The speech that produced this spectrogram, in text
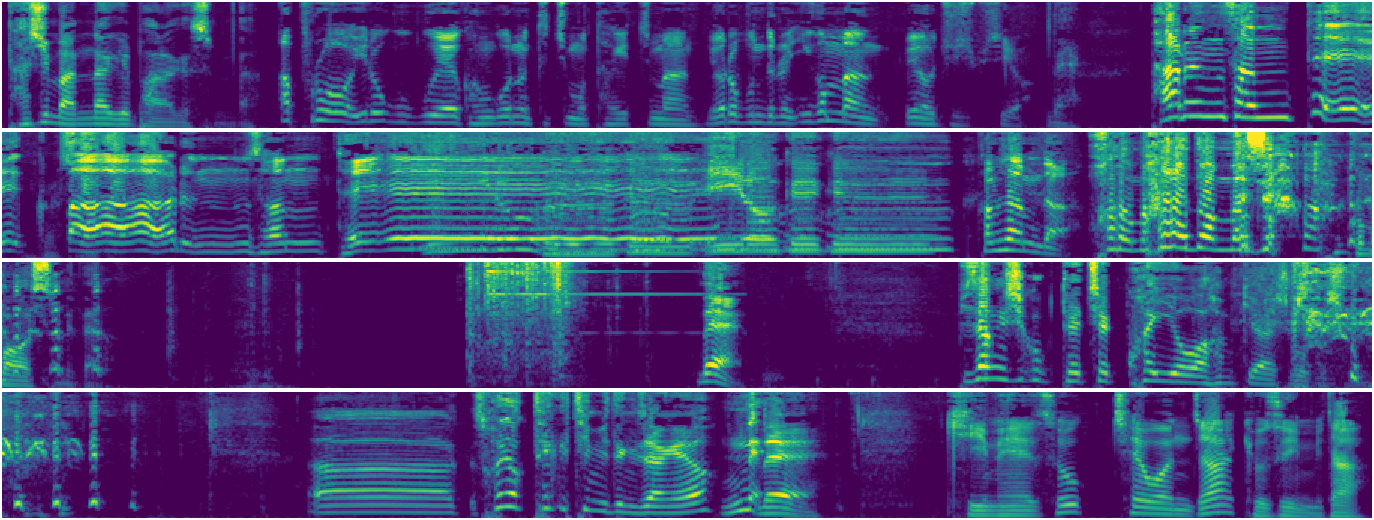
다시 만나길 바라겠습니다. 앞으로 1599의 광고는 듣지 못하겠지만 여러분들은 이것만 외워주십시오. 네. 바른 선택, 빠른 선택. 1599. 감사합니다. 화음 하나도 안 맞아. 고마웠습니다. 네. 비상시국 대책 콰이어와 함께 하시고 계십니다. 아, 서역 태그팀이 등장해요? 네. 김혜숙 최원자 교수입니다.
